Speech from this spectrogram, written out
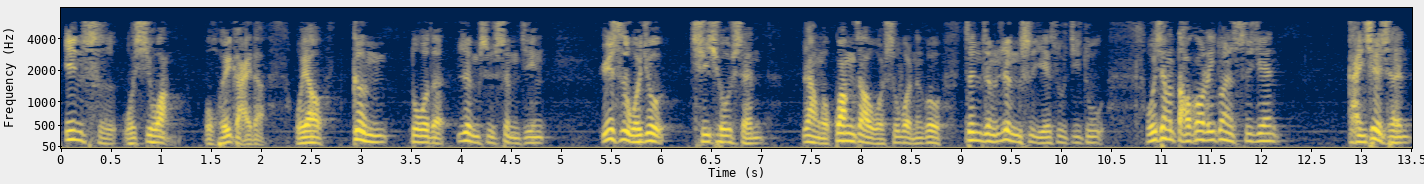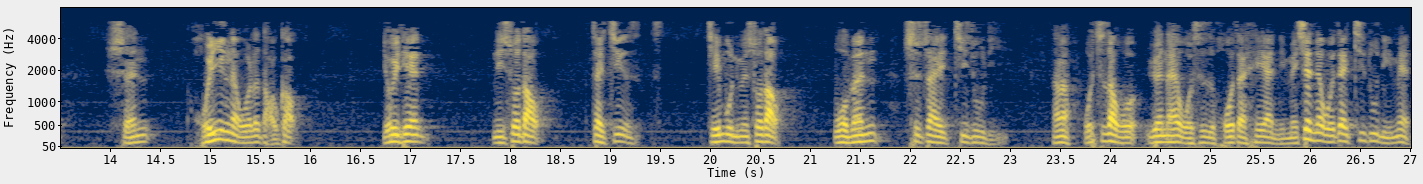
因此我希望我悔改的，我要更多的认识圣经，于是我就祈求神让我光照我，使我能够真正认识耶稣基督。我想祷告了一段时间。感谢神，神回应了我的祷告。有一天，你说到在节节目里面说到，我们是在基督里。那么我知道我原来我是活在黑暗里面，现在我在基督里面。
